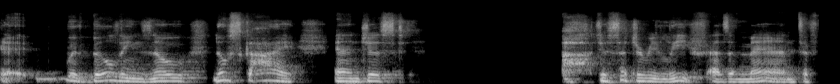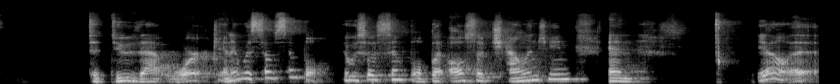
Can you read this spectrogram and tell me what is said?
Eh, with buildings, no no sky, and just oh, just such a relief as a man to to do that work. And it was so simple. It was so simple, but also challenging. And you know, uh,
